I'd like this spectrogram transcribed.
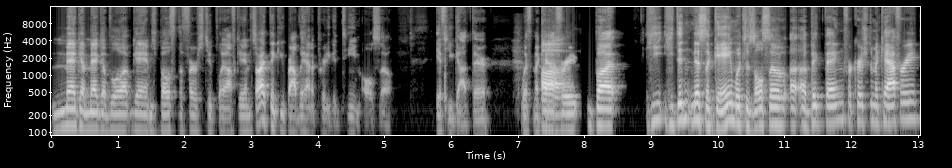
mega mega blow up games both the first two playoff games. So I think you probably had a pretty good team also if you got there with McCaffrey, uh, but he he didn't miss a game, which is also a, a, big thing for Christian McCaffrey.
